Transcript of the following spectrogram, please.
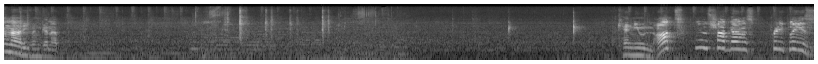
I'm not even gonna. Can you not use shotguns? Pretty please.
